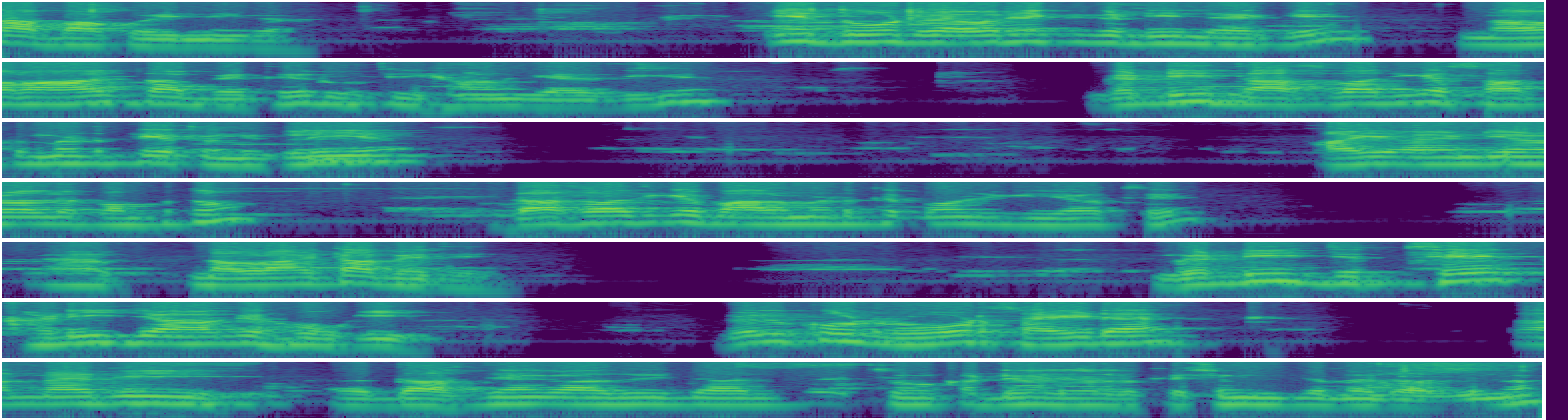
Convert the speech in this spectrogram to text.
ਢਾਬਾ ਕੋਈ ਨਹੀਂਗਾ ਇਹ ਦੋ ਡਰਾਈਵਰ ਇੱਕ ਗੱਡੀ ਲੈ ਕੇ ਨਵਰਾਜ ਢਾਬੇ ਤੇ ਰੋਟੀ ਖਾਣ ਗਏ ਸੀਗੇ। ਗੱਡੀ 10:07 ਮਿੰਟ ਤੇ ਇੱਥੋਂ ਨਿਕਲੀ ਆ। ਆਈ ਇੰਡੀਅਨ ਆਇਲ ਦੇ ਪੰਪ ਤੋਂ 10:12 ਮਿੰਟ ਤੇ ਪਹੁੰਚ ਗਈ ਆ ਉੱਥੇ ਨਵਰਾਜ ਢਾਬੇ ਤੇ। ਗੱਡੀ ਜਿੱਥੇ ਖੜੀ ਜਾ ਕੇ ਹੋ ਗਈ ਬਿਲਕੁਲ ਰੋਡ ਸਾਈਡ ਹੈ। ਤਾਂ ਮੈਂ ਵੀ ਅਹ, ਦੱਸ ਦਿਆਂਗਾ ਉਹਦੀ ਜਦ ਇੱਥੋਂ ਕੱਢਿਓ ਲੋਕੇਸ਼ਨ ਜਦ ਮੈਂ ਦੱਸ ਦਿੰਦਾ।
